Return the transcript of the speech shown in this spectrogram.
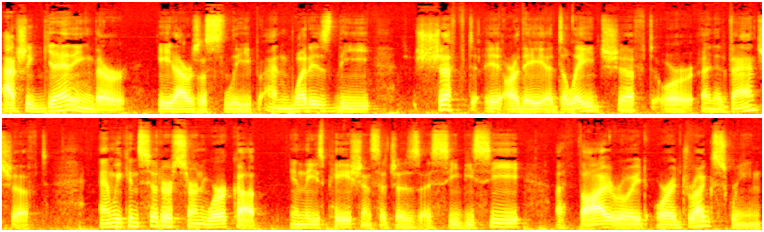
actually getting their eight hours of sleep and what is the shift. Are they a delayed shift or an advanced shift? And we consider certain workup in these patients, such as a CBC, a thyroid, or a drug screen.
